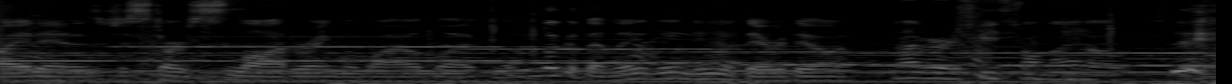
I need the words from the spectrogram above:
Right in and just start slaughtering the wildlife. Look, look at them, they, they knew what they were doing. Not very peaceful night out. Greetings.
